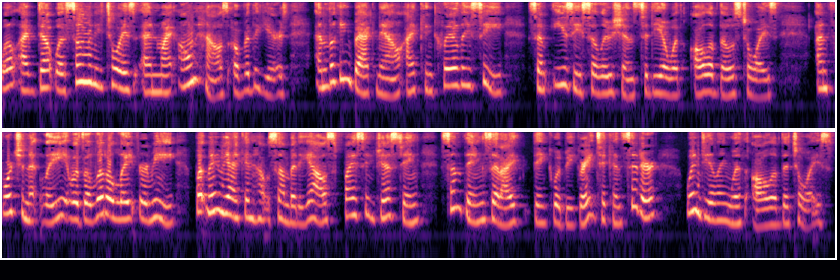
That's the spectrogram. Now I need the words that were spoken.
Well, I've dealt with so many toys in my own house over the years, and looking back now, I can clearly see some easy solutions to deal with all of those toys. Unfortunately, it was a little late for me, but maybe I can help somebody else by suggesting some things that I think would be great to consider when dealing with all of the toys.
